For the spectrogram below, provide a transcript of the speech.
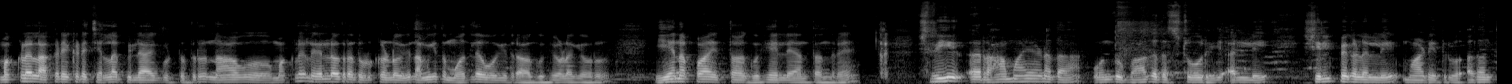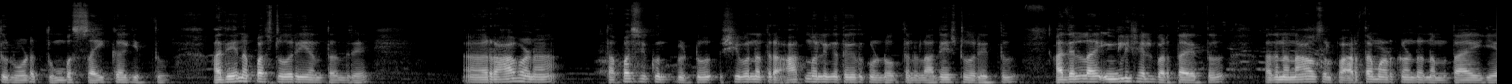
ಮಕ್ಕಳೆಲ್ಲ ಆ ಕಡೆ ಈ ಕಡೆ ಚೆಲ್ಲಾಪಿಲ್ಲಿ ಆಗಿಬಿಟ್ಟಿದ್ರು. ನಾವು ಮಕ್ಕಳೆಲ್ಲ ಎಲ್ಲೋದ್ರ ಅಂತ ಹುಡ್ಕೊಂಡು ಹೋಗಿ ನಮಗಿಂತ ಮೊದಲೇ ಹೋಗಿದ್ರು ಆ ಗುಹೆಯೊಳಗೆ ಅವರು. ಏನಪ್ಪ ಇತ್ತು ಆ ಗುಹೆಯಲ್ಲಿ ಅಂತಂದರೆ ಶ್ರೀ ರಾಮಾಯಣದ ಒಂದು ಭಾಗದ ಸ್ಟೋರಿ ಅಲ್ಲಿ ಶಿಲ್ಪಗಳಲ್ಲಿ ಮಾಡಿದರು, ಅದಂತೂ ನೋಡೋಕೆ ತುಂಬ ಸೈಕಾಗಿತ್ತು ಅದೇನಪ್ಪ ಸ್ಟೋರಿ ಅಂತಂದರೆ ರಾವಣ ತಪಸ್ಸಿ ಕುಂತ್ಬಿಟ್ಟು ಶಿವನ ಹತ್ರ ಆತ್ಮಲಿಂಗ ತೆಗೆದುಕೊಂಡು ಹೋಗ್ತಾನಲ್ಲ, ಅದೇ ಸ್ಟೋರಿ ಇತ್ತು. ಅದೆಲ್ಲ ಇಂಗ್ಲೀಷಲ್ಲಿ ಬರ್ತಾ ಇತ್ತು. ಅದನ್ನು ನಾವು ಸ್ವಲ್ಪ ಅರ್ಥ ಮಾಡ್ಕೊಂಡು ನಮ್ಮ ತಾಯಿಗೆ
